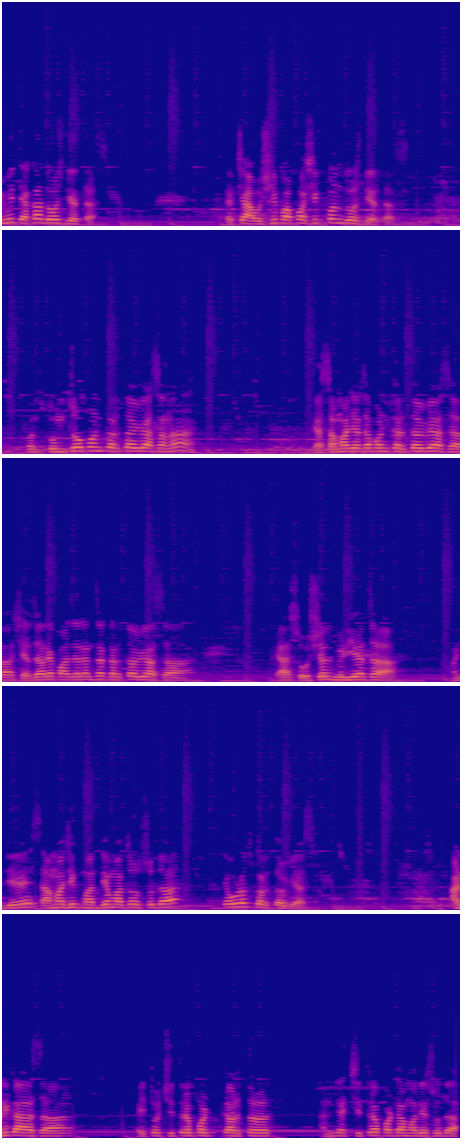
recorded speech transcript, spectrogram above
तुम्ही त्याका दोष देतास. त्याच्या आवशी बापाशीक पण दोष देतास पण तुमचं पण कर्तव्य असा ना? या समाजाचं पण कर्तव्य असा शेजाऱ्या पाजाऱ्यांचा कर्तव्य असा. या सोशल मीडियाचा म्हणजे सामाजिक माध्यमाचं सुद्धा तेवढंच कर्तव्य असा. आणि काय असा? तो चित्रपट काढतात आणि त्या चित्रपटामध्ये सुद्धा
